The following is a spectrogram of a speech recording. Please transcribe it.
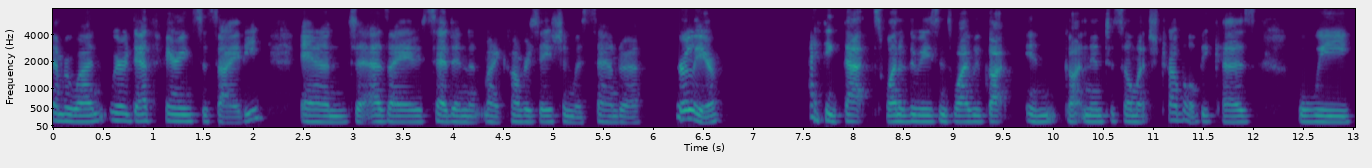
number one, we're a death fearing society. And as I said in my conversation with Sandra earlier, I think that's one of the reasons why we've got in gotten into so much trouble because we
